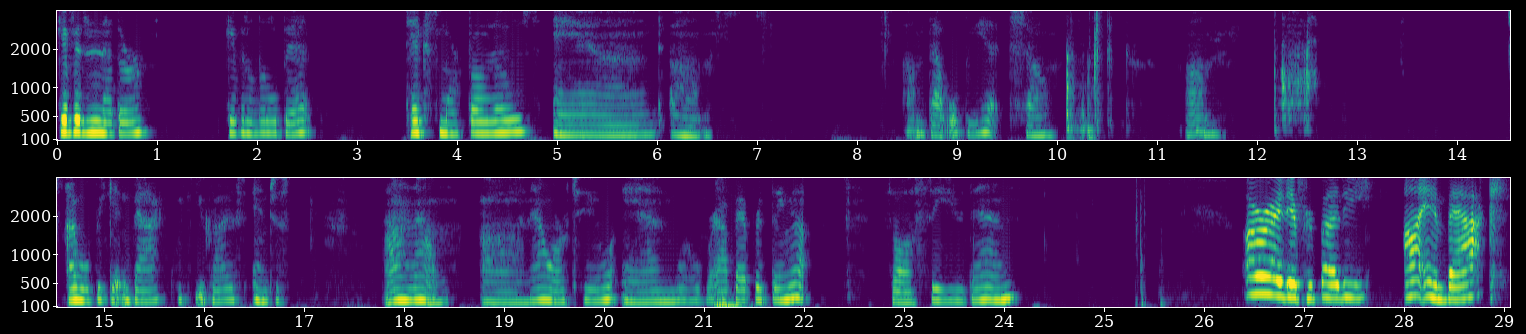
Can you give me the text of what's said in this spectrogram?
give it another give it a little bit, take some more photos, and um, um, that will be it. So, um, I will be getting back with you guys in just, I don't know, uh, an hour or two, and we'll wrap everything up. So, I'll see you then. All right, everybody, I am back.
